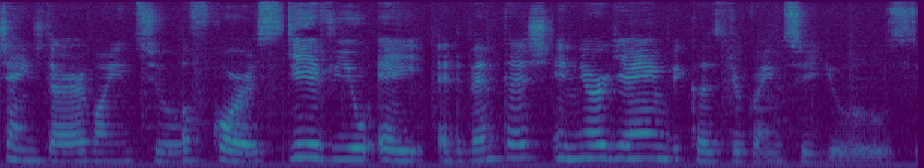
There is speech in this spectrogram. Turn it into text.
change that are going to, of course, give you a advantage in your game because you're going to use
